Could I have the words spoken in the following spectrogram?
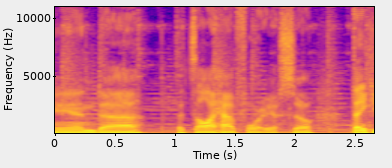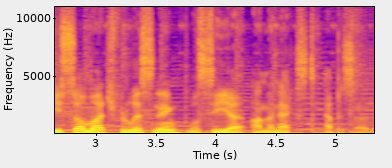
and uh, that's all I have for you. So thank you so much for listening. We'll see you on the next episode.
